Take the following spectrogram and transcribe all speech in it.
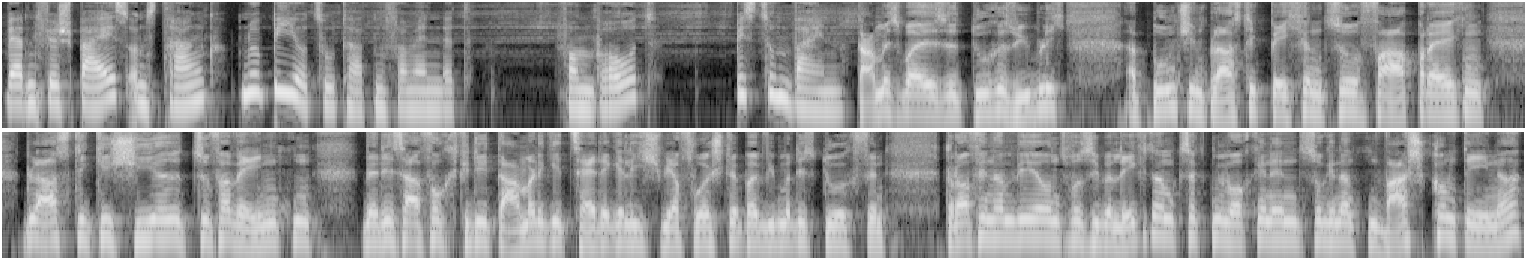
werden für Speis und Trank nur Biozutaten verwendet. Vom Brot bis zum Wein. Damals war es durchaus üblich, ein Punsch in Plastikbechern zu verabreichen, Plastikgeschirr zu verwenden, weil das einfach für die damalige Zeit eigentlich schwer vorstellbar, wie man das durchführen. Daraufhin haben wir uns was überlegt und haben gesagt, wir machen einen sogenannten Waschcontainer,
